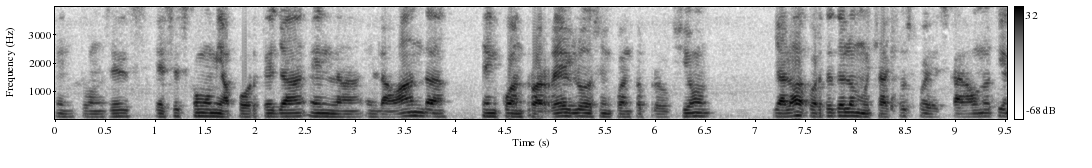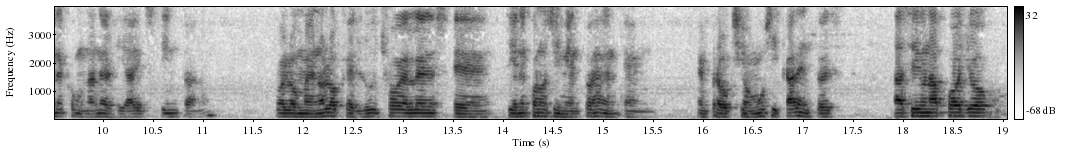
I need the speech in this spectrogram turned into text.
Entonces, ese es como mi aporte ya en la, en la banda, en cuanto a arreglos, en cuanto a producción. Ya los aportes de los muchachos, pues cada uno tiene como una energía distinta, ¿no? Por lo menos lo que es Lucho, él es, eh, tiene conocimientos en, en, en producción musical, entonces ha sido un apoyo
